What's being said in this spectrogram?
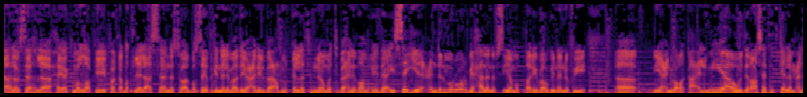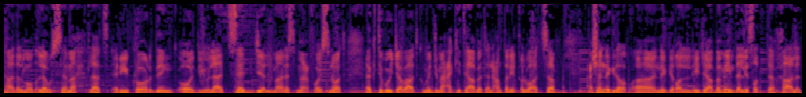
أهلا وسهلا. حياكم الله في فقرة ليه لا سألنا سؤال بسيط. قلنا لماذا يعاني البعض من قلة النوم واتباع نظام غذائي سيء عند المرور بحالة نفسية مضطربة؟ وقلنا إنه في آه يعني ورقة علمية ودراسة تتكلم عن هذا الموضوع. لو سمحت لا recording audio لا تسجل ما نسمع voice note اكتبوا إجاباتكم يا جماعة كتابة عن طريق الواتساب عشان نقدر آه نقرأ الإجابة. مين ذا اللي صدته؟ خالد.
